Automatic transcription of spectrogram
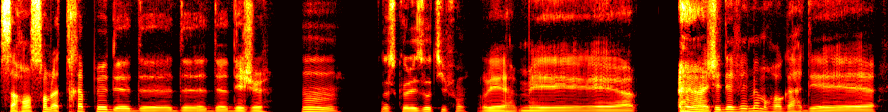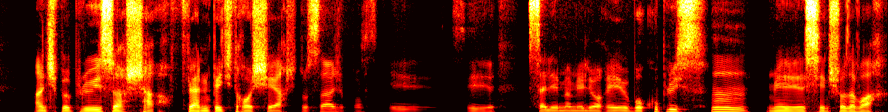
ça ressemble à très peu de, de, de, de, de jeux. Hmm. De ce que les autres y font. Oui, mais euh, je devais même regarder euh, un petit peu plus, euh, faire une petite recherche, tout ça. Je pense que c'est, ça allait m'améliorer beaucoup plus. Hmm. Mais c'est une chose à voir.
